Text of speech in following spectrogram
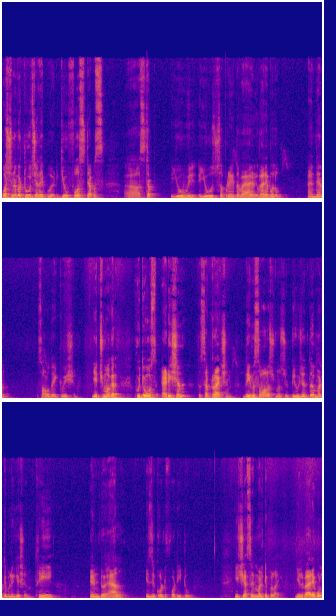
question number two इथे पे give first steps step you will use separate the variable and then solve the equation. ये मगर हुत एडिशन तो सब्ट्रैक्शन दोम सवाल डिवीज़न तो multiplication three into L is equal to forty two यह मल्टीप्लाई ये वेरिएबल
